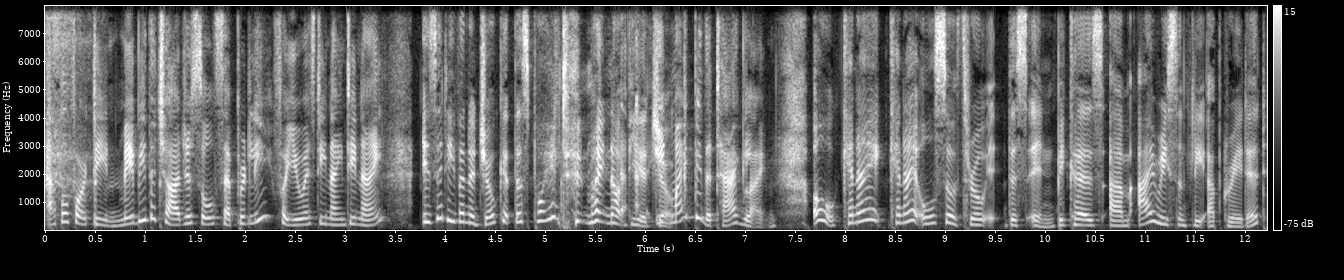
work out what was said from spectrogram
Apple 14, maybe the charger sold separately for USD 99. Is it even a joke at this point? It might not be a joke. It might be the tagline. Oh, can I can I also throw this in because um, I recently upgraded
